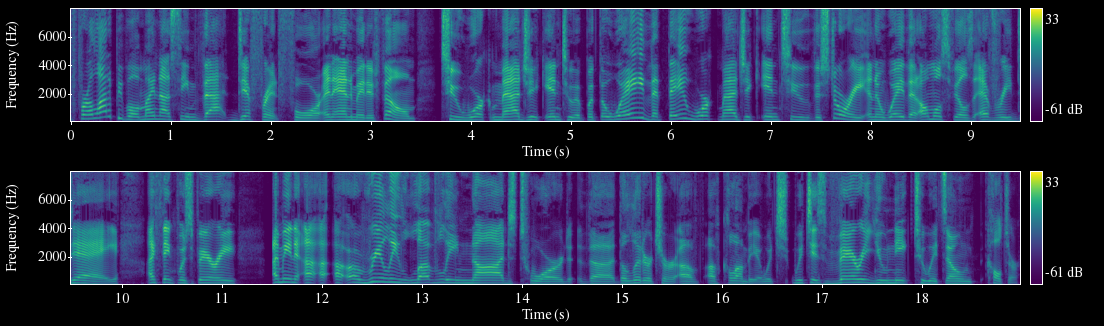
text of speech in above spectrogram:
for a lot of people. It might not seem that different for an animated film to work magic into it, but the way that they work magic into the story in a way that almost feels everyday, I think, was very. I mean, a, a, a really lovely nod toward the the literature of, of Colombia, which which is very unique to its own culture.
